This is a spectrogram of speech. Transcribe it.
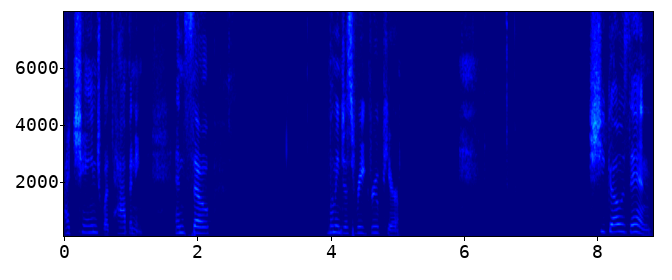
I change what's happening. And so let me just regroup here. She goes in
